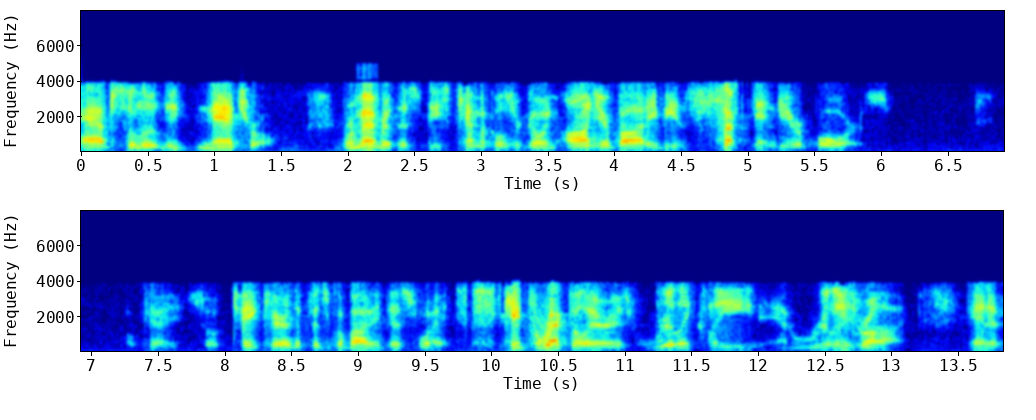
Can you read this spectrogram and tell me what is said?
Absolutely natural. Remember, this, these chemicals are going on your body, being sucked into your pores. Okay, so take care of the physical body this way. Keep the rectal areas really clean and really dry. And if,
